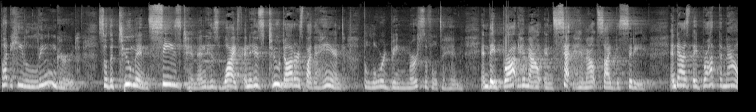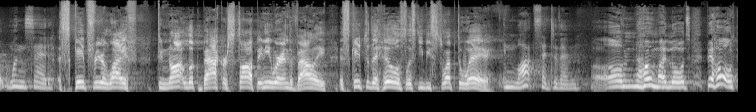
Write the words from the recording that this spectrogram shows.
But he lingered. So the two men seized him and his wife and his two daughters by the hand, the Lord being merciful to him. And they brought him out and set him outside the city. And as they brought them out, one said, Escape for your life. Do not look back or stop anywhere in the valley. Escape to the hills, lest you be swept away. And Lot said to them, Oh, no, my lords. Behold,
